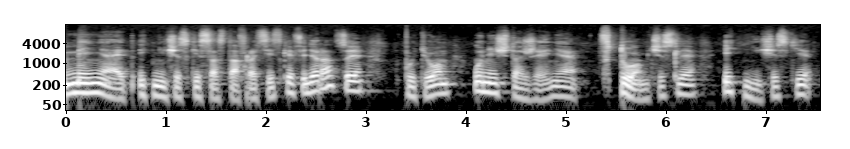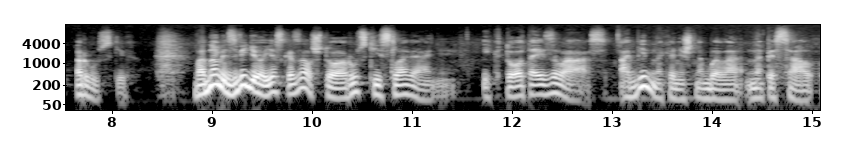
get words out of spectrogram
меняет этнический состав Российской Федерации путем уничтожения, в том числе этнически русских. В одном из видео я сказал, что русские славяне и кто-то из вас, обидно, конечно, было, написал,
